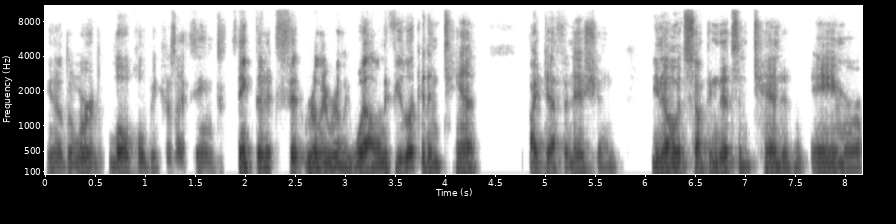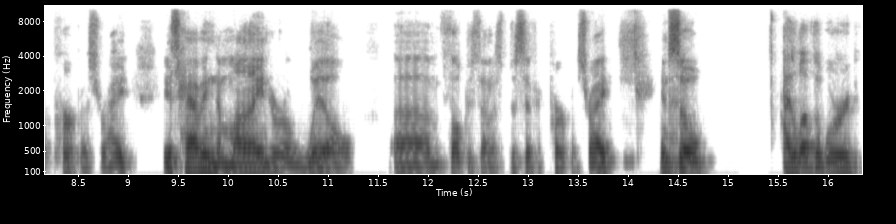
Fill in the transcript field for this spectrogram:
you know, the word local because I seem to think that it fit really, really well. And if you look at intent by definition, you know, it's something that's intended, an aim or a purpose, right? It's having the mind or a will um, focused on a specific purpose, right? And so I love the word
